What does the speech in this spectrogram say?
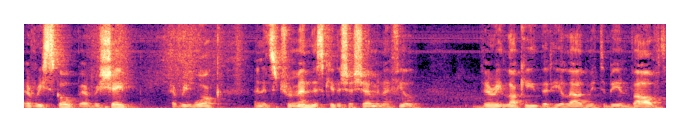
every scope, every shape, every walk, and it's a tremendous Kiddush Hashem, and I feel very lucky that He allowed me to be involved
